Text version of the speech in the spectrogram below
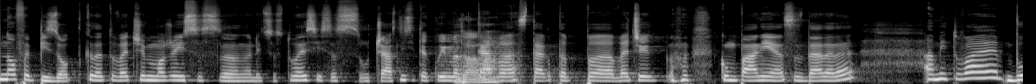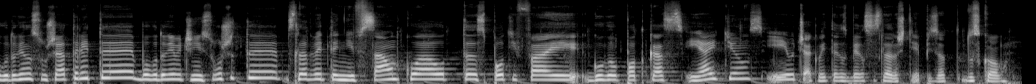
нов епизод, където вече може и с, нали, с Туес и с участниците, ако има да, такава да. стартъп, вече компания създадена. Ами това е. Благодаря на слушателите. Благодаря ви, че ни слушате. Следвайте ни в SoundCloud, Spotify, Google Podcasts и iTunes и очаквайте, разбира се, следващия епизод. До скоро!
